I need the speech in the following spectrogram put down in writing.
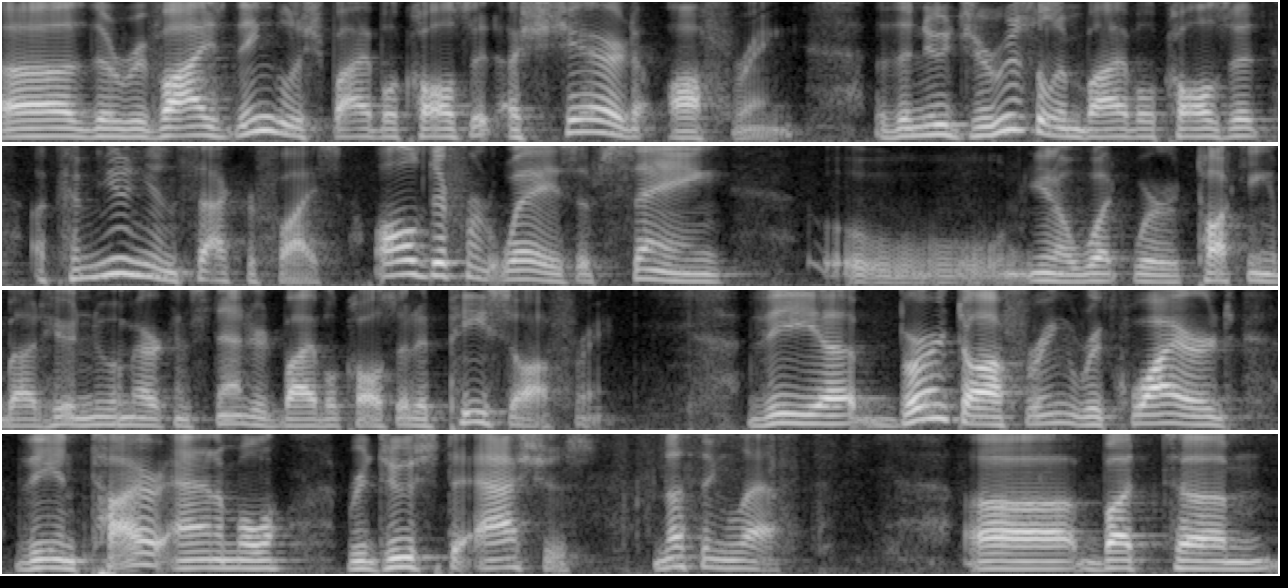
Uh, the Revised English Bible calls it a shared offering. The New Jerusalem Bible calls it a communion sacrifice. All different ways of saying you know, what we're talking about here. New American Standard Bible calls it a peace offering. The uh, burnt offering required the entire animal reduced to ashes, nothing left. Uh, but um,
